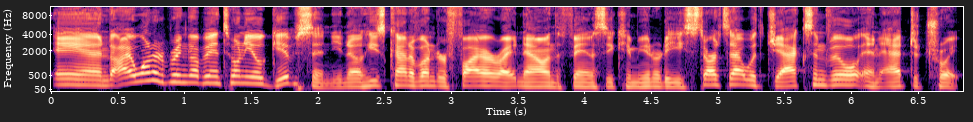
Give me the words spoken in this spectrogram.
And I wanted to bring up Antonio Gibson. You know, he's kind of under fire right now in the fantasy community. He starts out with Jacksonville and at Detroit.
